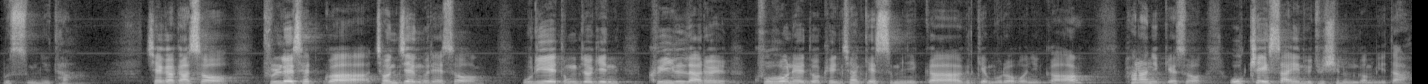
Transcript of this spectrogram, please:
묻습니다. 제가 가서 블레셋과 전쟁을 해서 우리의 동족인 그일라를 구원해도 괜찮겠습니까? 그렇게 물어보니까 하나님께서 오케이 사인을 주시는 겁니다.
